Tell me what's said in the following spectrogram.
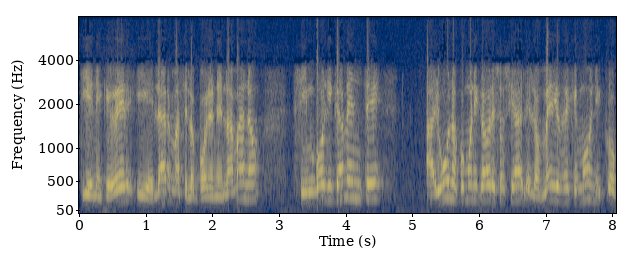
tiene que ver y el arma se lo ponen en la mano simbólicamente algunos comunicadores sociales, los medios hegemónicos,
